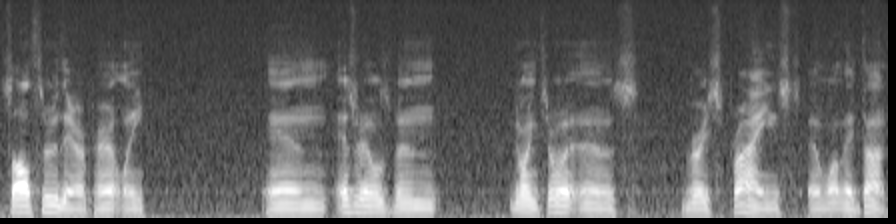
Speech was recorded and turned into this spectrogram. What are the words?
It's all through there apparently. And Israel's been going through it and is very surprised at what they've done.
